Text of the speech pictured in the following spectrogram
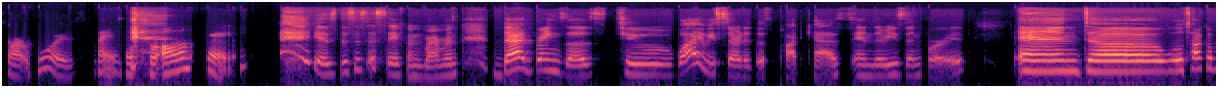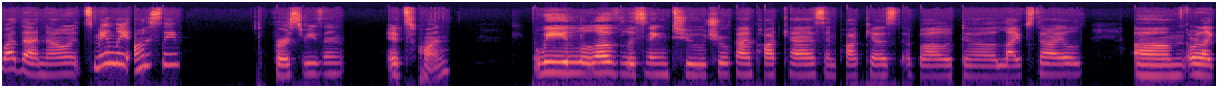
start wars. Right, that's for all I'm saying. yes, this is a safe environment. That brings us to why we started this podcast and the reason for it. And uh, we'll talk about that now. It's mainly, honestly, first reason, it's fun. We love listening to true crime podcasts and podcasts about uh, lifestyle, um, or like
